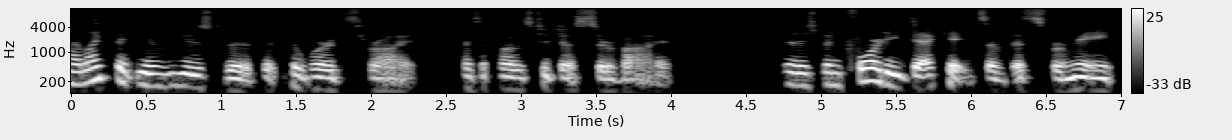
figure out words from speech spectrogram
I like that you used the, the, the word thrive as opposed to just survive. There's been 40 decades of this for me,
